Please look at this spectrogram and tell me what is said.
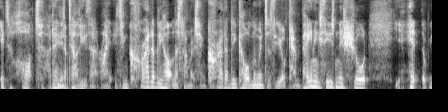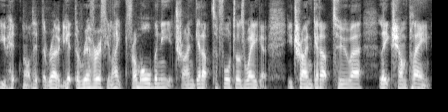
It's hot. I don't need yeah. to tell you that, right? It's incredibly hot in the summer. It's incredibly cold in the winter. So your campaigning season is short. You hit the, you hit not hit the road. You hit the river if you like from Albany. You try and get up to Fort Oswego. You try and get up to uh, Lake Champlain,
